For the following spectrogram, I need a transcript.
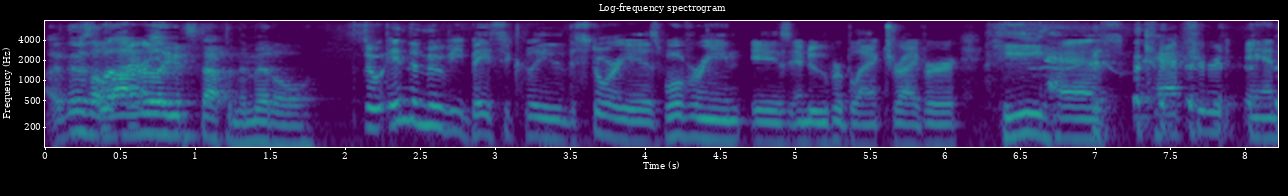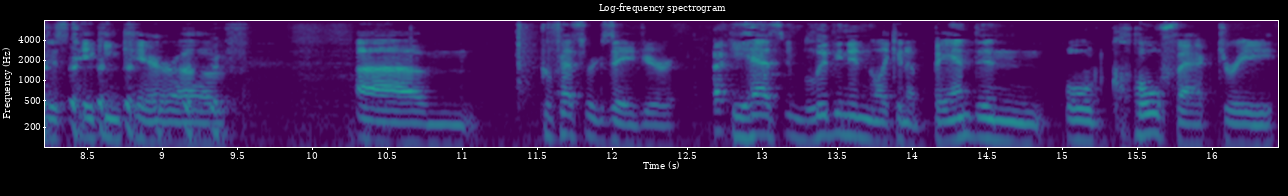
Like, there's a Well, lot of really good stuff in the middle. So in the movie, basically, the story is Wolverine is an Uber black driver. He has captured and is taking care of um, Professor Xavier, he has him living in like an abandoned old coal factory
